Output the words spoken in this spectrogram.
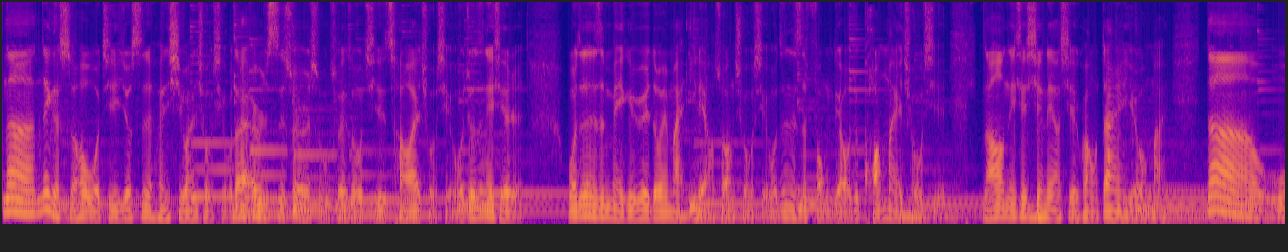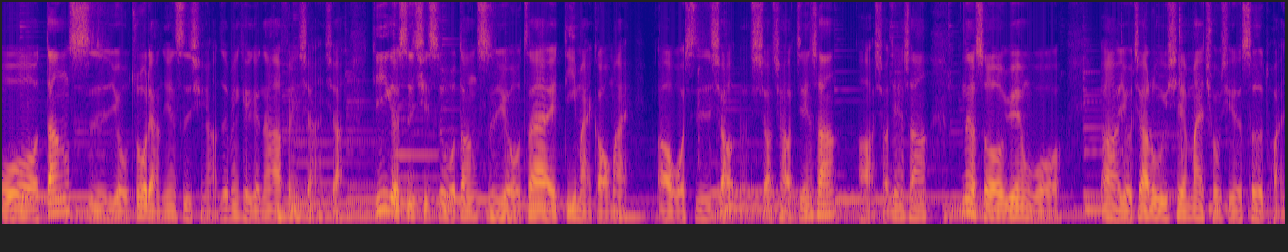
那那个时候我其实就是很喜欢球鞋，我大概二十四岁、二十五岁的时候，其实超爱球鞋。我就是那些人，我真的是每个月都会买一两双球鞋，我真的是疯掉，我就狂买球鞋。然后那些限量鞋款，我当然也有买。那我当时有做两件事情啊，这边可以跟大家分享一下。第一个是，其实我当时有在低买高卖。啊、我是小小小奸商啊，小奸商。那个时候，因为我呃有加入一些卖球鞋的社团，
